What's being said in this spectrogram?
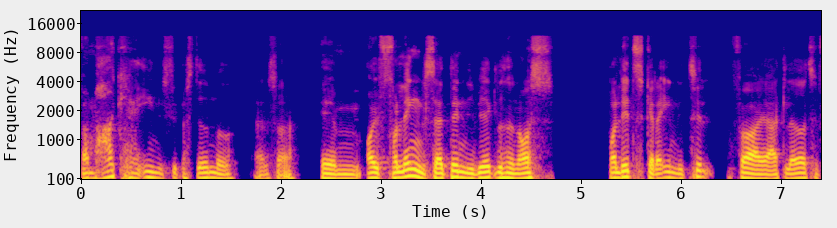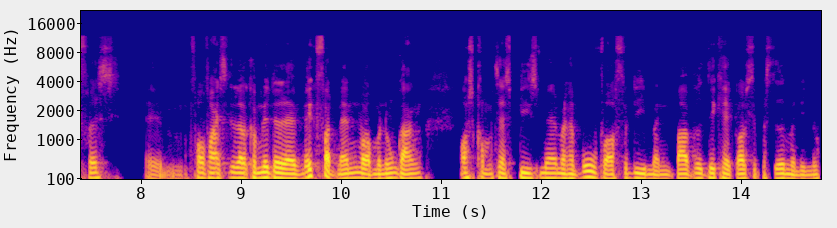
hvor meget kan jeg egentlig slippe afsted med? Altså, Øhm, og i forlængelse af den i virkeligheden også, hvor lidt skal der egentlig til, før jeg er glad og tilfreds. Øhm, for faktisk lidt at komme lidt øh, væk fra den anden, hvor man nogle gange også kommer til at spise mere, end man har brug for, fordi man bare ved, det kan jeg godt slippe afsted med lige nu.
